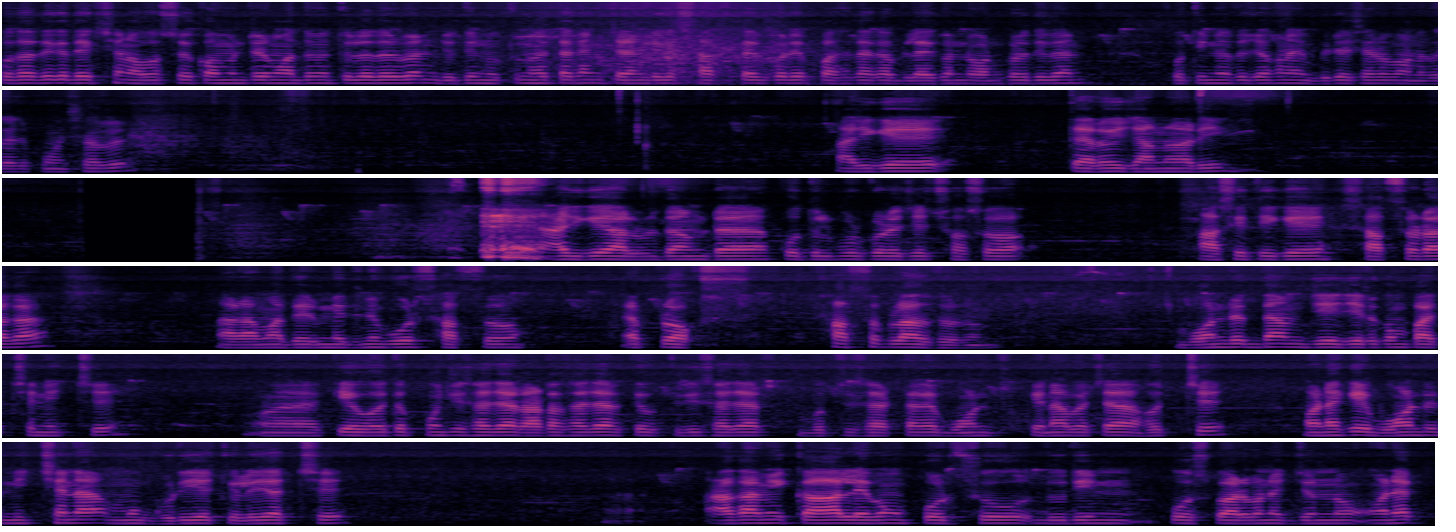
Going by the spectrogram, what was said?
কোথা থেকে দেখছেন অবশ্যই কমেন্টের মাধ্যমে তুলে ধরবেন। যদি নতুন হয়ে থাকেন, চ্যানেলটিকে সাবস্ক্রাইব করে পাশে থাকা বেল আইকনটা অন করে দেবেন। প্রতিনিয়ত যখন আমি ভিডিও ছাড়বো, আপনাদের কাছে পৌঁছাবে আজকে তেরোই জানুয়ারি। আজকে আলুর দামটা কতুলপুর করেছে ছশো আশি থেকে সাতশো টাকা। আর আমাদের মেদিনীপুর সাতশো অ্যাপ্রক্স সাতশো প্লাস ধরুন। বন্ডের দাম যে যেরকম পাচ্ছে নিচ্ছে। কেউ হয়তো পঁচিশ হাজার, আঠাশ হাজার, কেউ তিরিশ হাজার, বত্রিশ হাজার টাকায় বন্ড কেনা বেচা হচ্ছে। অনেকে বন্ড নিচ্ছে না, মুখ ঘুরিয়ে চলে যাচ্ছে। আগামীকাল এবং পরশু দুদিন পৌষ পার্বণের জন্য অনেক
